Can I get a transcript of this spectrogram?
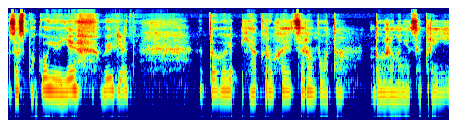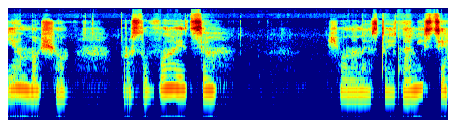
заспокоює вигляд того, як рухається робота. Дуже мені це приємно, що просувається, що вона не стоїть на місці.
